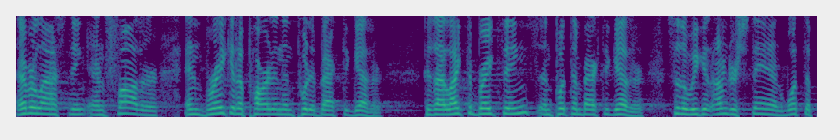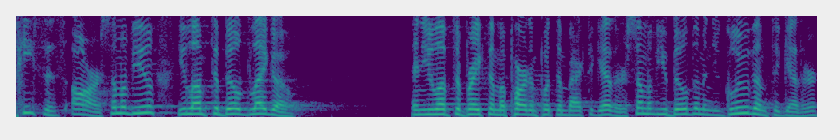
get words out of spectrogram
everlasting and Father, and break it apart and then put it back together. Because I like to break things and put them back together so that we can understand what the pieces are. Some of you, you love to build Lego and you love to break them apart and put them back together. Some of you build them and you glue them together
